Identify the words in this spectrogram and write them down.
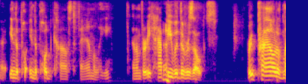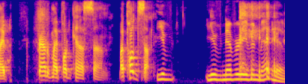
uh, in the in the podcast family, and I'm very happy with the results. Very proud of my proud of my podcast son, my pod son. You've you've never even met him.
